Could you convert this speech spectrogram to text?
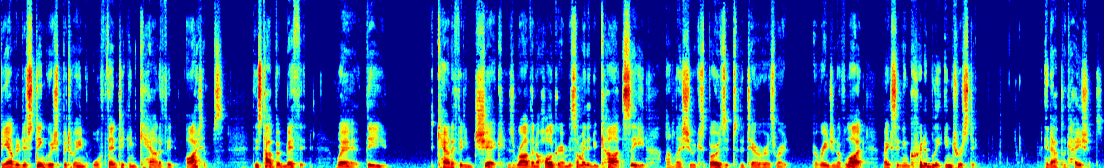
being able to distinguish between authentic and counterfeit items, this type of method, where the counterfeiting check is rather than a hologram, is something that you can't see unless you expose it to the terahertz rate, a region of light, makes it incredibly interesting in applications.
